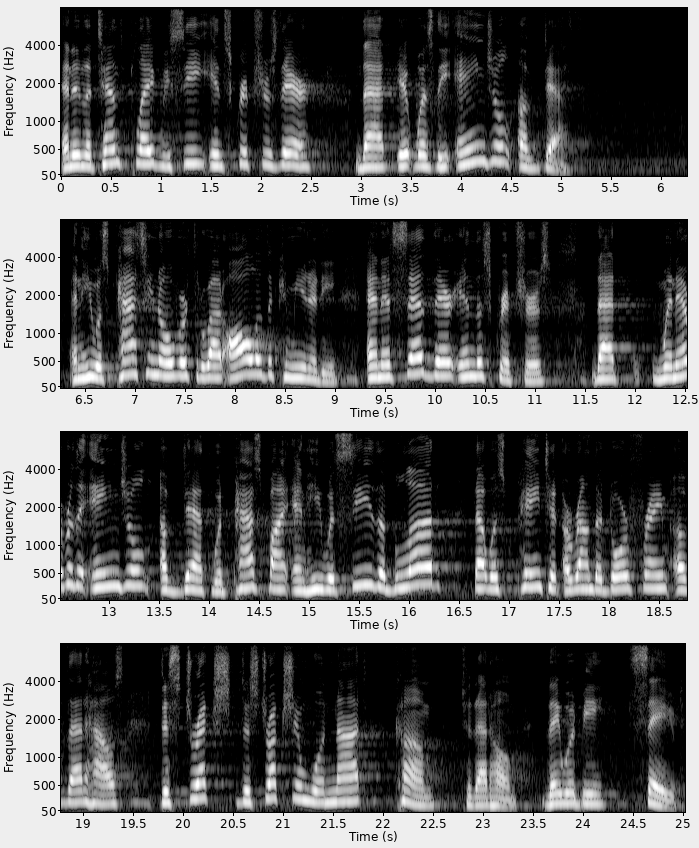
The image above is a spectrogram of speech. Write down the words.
And in the 10th plague, we see in scriptures there that it was the angel of death. And he was passing over throughout all of the community. And it said there in the scriptures that whenever the angel of death would pass by and he would see the blood that was painted around the doorframe of that house, destruction will not come to that home. They would be saved.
